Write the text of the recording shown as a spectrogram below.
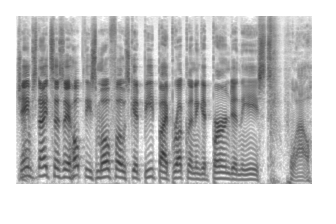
James Knight says they hope these mofos get beat by Brooklyn and get burned in the East. Wow.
